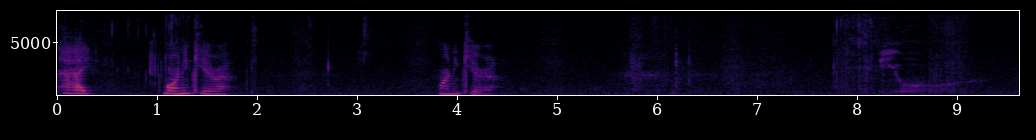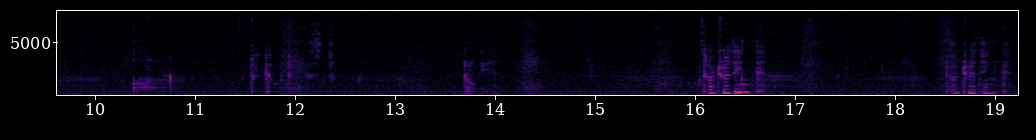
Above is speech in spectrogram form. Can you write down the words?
Hi. Morning, Ciara. Morning, Ciara. Don't you think? Don't you think?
